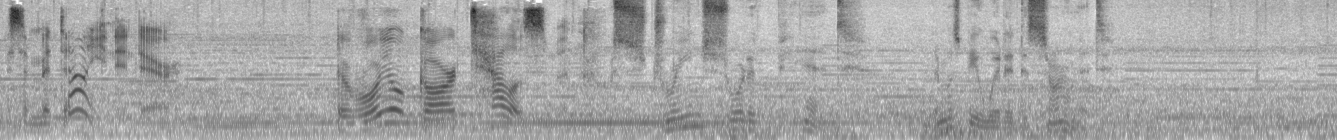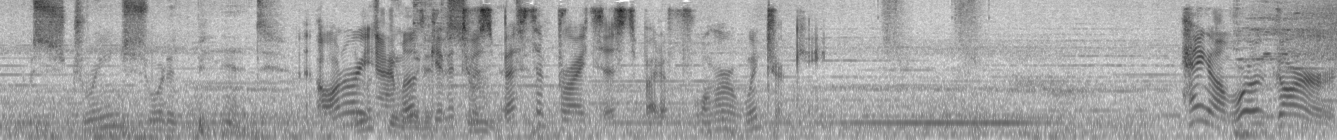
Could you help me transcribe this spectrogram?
There's a medallion in there. The Royal Guard Talisman. A strange sort of pit. There must be a way to disarm it. A strange sort of pit. An honorary amulet given to his best and brightest by the former Winter King. Hang on, Royal Guard.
